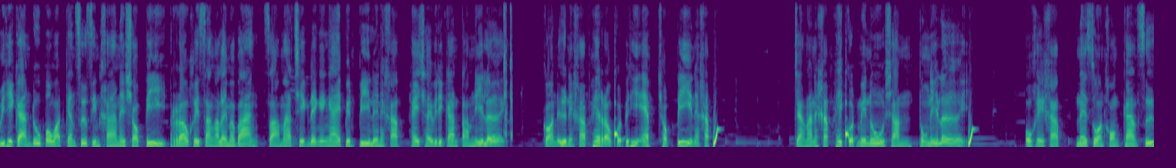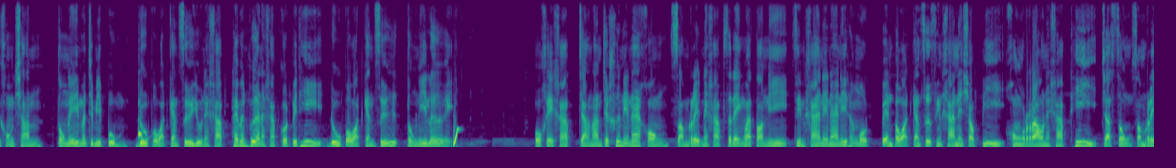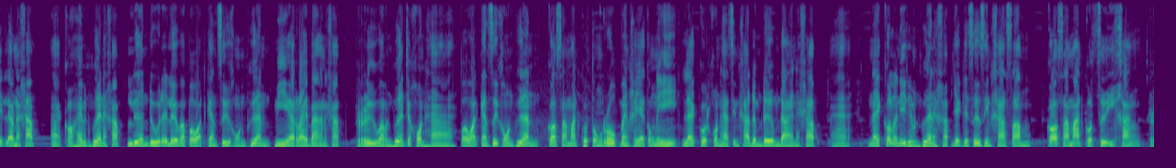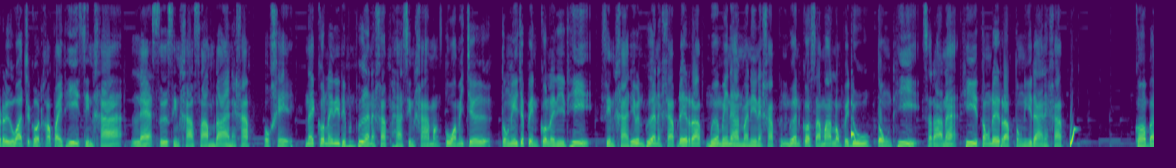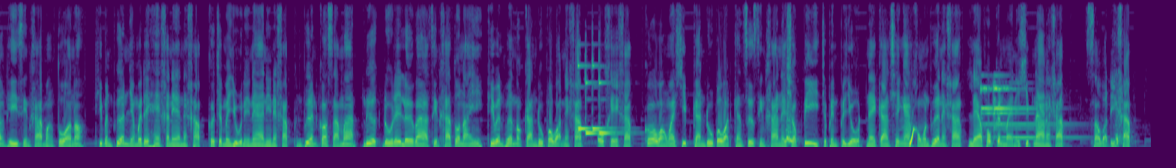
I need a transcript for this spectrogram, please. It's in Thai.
วิธีการดูประวัติการซื้อสินค้าใน s h อ p e e เราเคยสั่งอะไรมาบ้าง สามารถเช็คได้ง่ายๆ เป็นปีเลยนะครับ ให้ใช้วิธีการตามนี้เลย ก่อนอื่นนะครับให้เรากดไปที่แอป s h อ p e e นะครับ จากนั้นนะครับให้กดเมนูฉันตรงนี้เลย โอเคครับ ในส่วนของการซื้อของฉัน ตรงนี้มันจะมีปุ่มดูประวัติการซื้ออยู่นะครับ ให้เพื่อนๆนะครับกดไปที่ดูประวัติการซื้อตรงนี้เลย โอเคครับ จากนั้นจะขึ้นในหน้าของสำเร็จนะครับ แสดงว่าตอนนี้สินค้าในหน้านี้ทั้งหมดเป็นประวัติการซื้อสินค้าในช้อปปีของเรานะครับที่จะส่งสำเร็จแล้วนะครับอะก็ให้เพื่อนๆนะครับเลื่อนดูได้เลยว่าประวัติการซื้อของเพื่อนมีอะไรบ้างนะครับหรือว่าเพื่อนๆจะค้นหาประวัติการซื้อของเพื่อนก็สามารถกดตรงรูปแว่นขยายตรงนี้ และกดค้นหาสินค้าเดิมๆได้นะครับอ่า ในกรณีที่เพื่อนๆนะครับอยากจะซื้อสินค้าซ้ำก็สามารถกดซื้ออีกครั้ง หรือว่าจะกดเข้าไปที่สินค้า และซื้อสินค้าซ้ำได้นะครับโอเค ในกรณีที่เพื่อนๆนะครับหาสินค้าบางตัวไม่เจอ ตรงนี้จะเป็นกรณีที่สินค้าที่เพื่อนๆนะครับได้รับเมื่อไม่นานมานี้นะครับ เพื่อนๆก็สามารถลองไปดูตรงที่สถานะที่ต้องได้รับตรงนี้ได้นะครับ ก็บางทีสินค้าบางตัวเนาะที่เพื่อนๆยังไม่ได้ให้คะแนนนะครับก็จะมาอยู่ในหน้านี้นะครับเพื่อนๆก็สามารถเลือกดูได้เลยว่าสินค้าตัวไหนที่เพื่อนๆต้องการดูประวัตินะครับโอเคครับก็หวังว่าคลิปการดูประวัติการซื้อสินค้าใน s h อ p e e จะเป็นประโยชน์ในการใช้งานของเพื่อนๆนะครับแล้วพบกันใหม่ในคลิปหน้านะครับ สวัสดีครับ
